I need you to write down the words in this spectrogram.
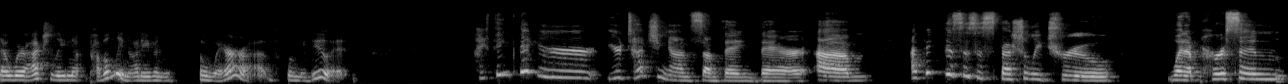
that we're actually not, probably not even aware of when we do it. I think that you're you're touching on something there. Um, I think this is especially true when a person.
